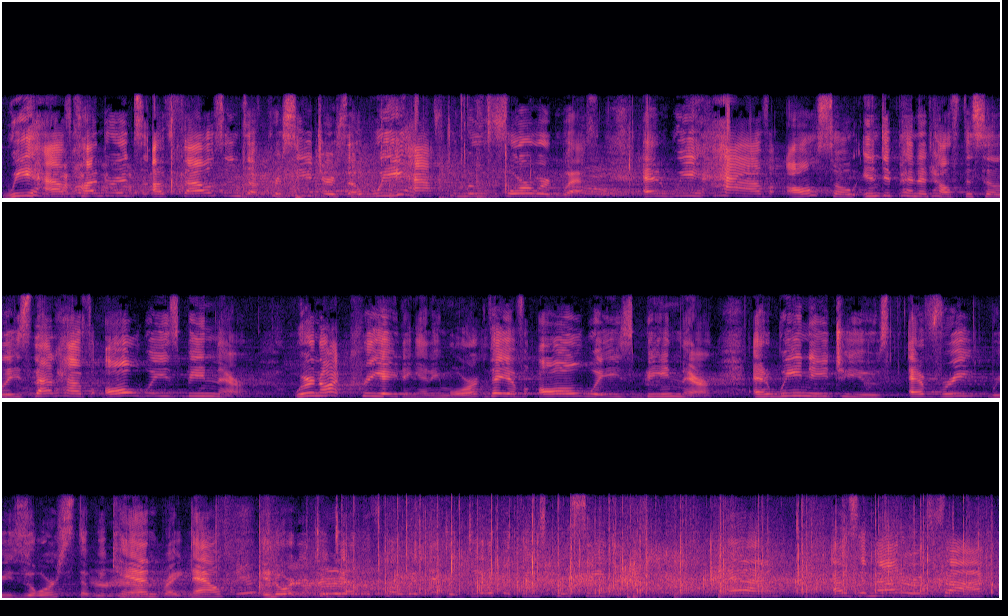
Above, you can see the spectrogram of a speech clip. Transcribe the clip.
We have hundreds of thousands of procedures that we have to move forward with. And we have also independent health facilities that have always been there. We're not creating anymore. They have always been there, and we need to use every resource that we can right now in order to deal with COVID and to deal with these procedures. And as a matter of fact,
